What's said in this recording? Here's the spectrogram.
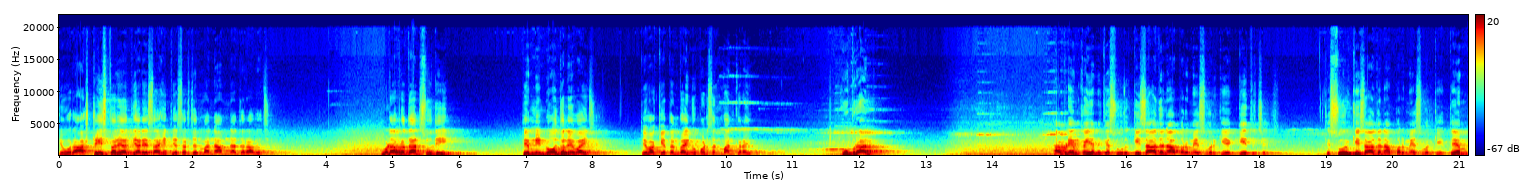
જેઓ રાષ્ટ્રીય સ્તરે અત્યારે સાહિત્ય સર્જનમાં નામના ધરાવે છે. વડાપ્રધાન સુધી તેમની નોંધ લેવાય છે, તેવા કેતનભાઈનું પણ સન્માન કરાયું. ઉપરાંત, આપણે એમ કહીએ ને કે સુર કી સાધના પરમેશ્વર કે એક ગીત છે, કે સુર કી સાધના પરમેશ્વર કે, તેમ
